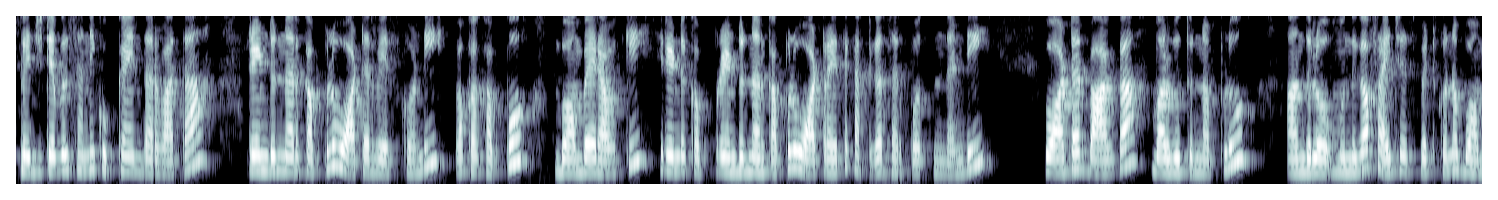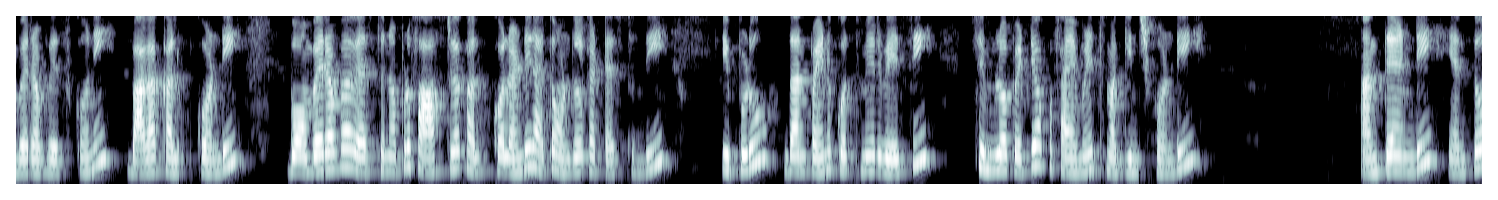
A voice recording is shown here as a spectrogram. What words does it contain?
వెజిటేబుల్స్ అన్నీ కుక్ అయిన తర్వాత రెండున్నర కప్పులు వాటర్ వేసుకోండి. ఒక కప్పు బాంబే రవ్వకి రెండు కప్పు రెండున్నర కప్పులు వాటర్ అయితే కరెక్ట్గా సరిపోతుందండి. వాటర్ బాగా మరుగుతున్నప్పుడు అందులో ముందుగా ఫ్రై చేసి పెట్టుకున్న బాంబే రవ్వ వేసుకొని బాగా కలుపుకోండి. బాంబే రవ్వ వేస్తున్నప్పుడు ఫాస్ట్గా కలుపుకోవాలండి లేకపోతే ఉండలు కట్టేస్తుంది. ఇప్పుడు దానిపైన కొత్తిమీర వేసి సిమ్లో పెట్టి ఒక ఫైవ్ మినిట్స్ మగ్గించుకోండి. అంతే అండి. ఎంతో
